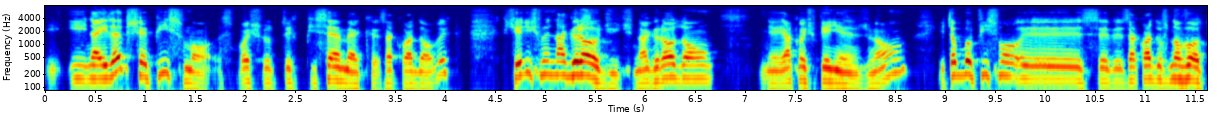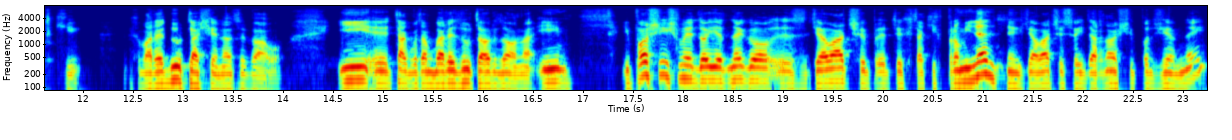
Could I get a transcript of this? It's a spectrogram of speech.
i najlepsze pismo spośród tych pisemek zakładowych chcieliśmy nagrodzić nagrodą jakąś pieniężną i to było pismo y, z zakładów Nowotki, chyba Reduta się nazywało. I y, tak, bo tam była Reduta Ordona. I i poszliśmy do jednego z działaczy, tych takich prominentnych działaczy Solidarności Podziemnej,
